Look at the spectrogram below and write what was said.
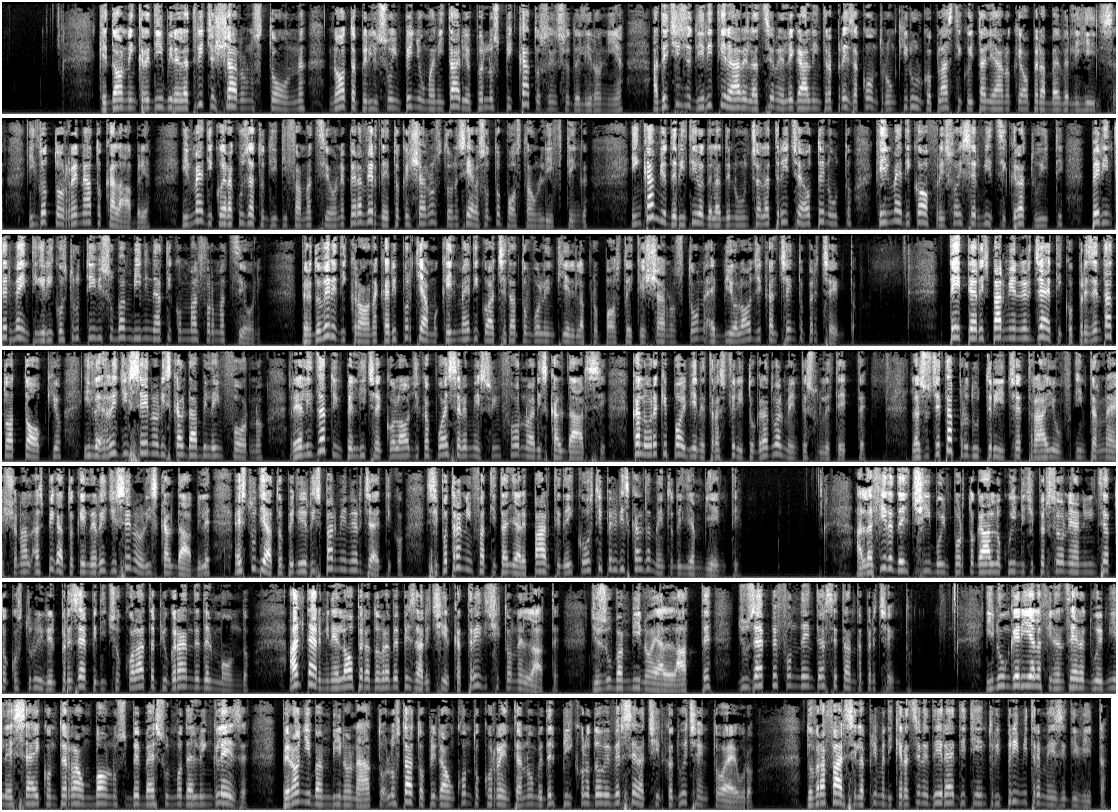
Che donna incredibile! L'attrice Sharon Stone, nota per il suo impegno umanitario e per lo spiccato senso dell'ironia, ha deciso di ritirare l'azione legale intrapresa contro un chirurgo plastico italiano che opera a Beverly Hills, il dottor Renato Calabria. Il medico era accusato di diffamazione per aver detto che Sharon Stone si era sottoposta a un lifting. In cambio del ritiro della denuncia, l'attrice ha ottenuto che il medico offre i suoi servizi gratuiti per interventi ricostruttivi su bambini nati con malformazioni. Per dovere di cronaca riportiamo che il medico ha accettato volentieri la proposta e che Sharon Stone è biologica al 100%. Tette a risparmio energetico, presentato a Tokyo il reggiseno riscaldabile in forno. Realizzato in pelliccia ecologica può essere messo in forno a riscaldarsi, calore che poi viene trasferito gradualmente sulle tette. La società produttrice Triumph International ha spiegato che il reggiseno riscaldabile è studiato per il risparmio energetico. Si potranno infatti tagliare parti dei costi per il riscaldamento degli ambienti. Alla fiera del cibo in Portogallo 15 persone hanno iniziato a costruire il presepe di cioccolata più grande del mondo. Al termine l'opera dovrebbe pesare circa 13 tonnellate. Gesù bambino è al latte, Giuseppe fondente al 70%. In Ungheria la finanziaria 2006 conterrà un bonus bebè sul modello inglese. Per ogni bambino nato lo Stato aprirà un conto corrente a nome del piccolo dove verserà circa 200 euro dovrà farsi la prima dichiarazione dei redditi entro i primi tre mesi di vita.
